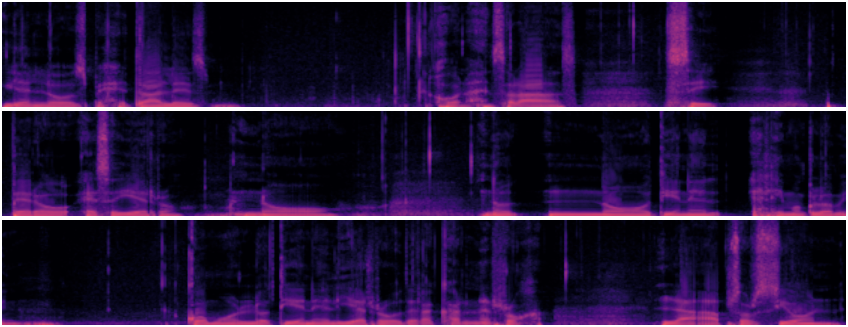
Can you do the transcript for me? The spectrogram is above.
y en los vegetales o las ensaladas. Sí, pero ese hierro no, no, no tiene el, hemoglobin como lo tiene el hierro de la carne roja. La absorción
